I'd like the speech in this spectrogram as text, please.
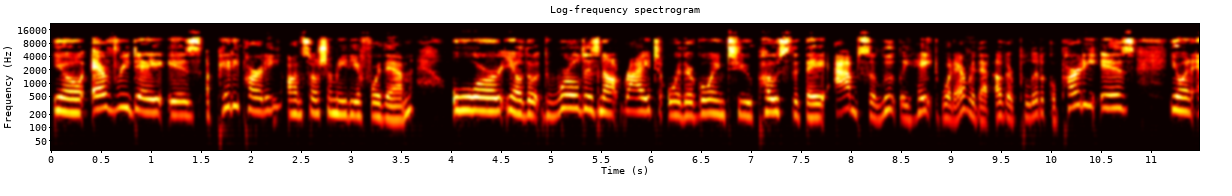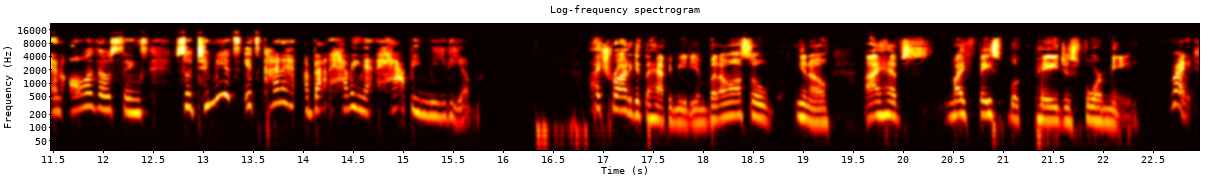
you know, every day is a pity party on social media for them or, you know, the, the world is not right or they're going to post that they absolutely hate whatever that other political party is, you know, and, and all of those things. So to me, it's, it's kind of about having that happy medium. I try to get the happy medium, but I'm also, you know, I have my Facebook page is for me. Right.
